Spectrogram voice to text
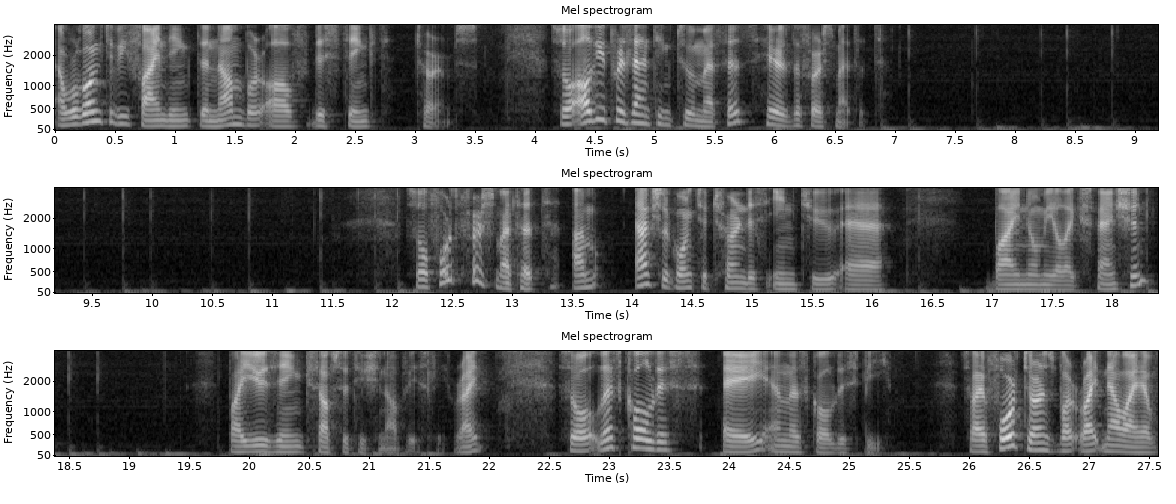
and we're going to be finding the number of distinct terms. So I'll be presenting two methods. Here's the first method. So for the first method, I'm actually going to turn this into a binomial expansion by using substitution, obviously, right? So let's call this A and let's call this B. So I have four terms, but right now I have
